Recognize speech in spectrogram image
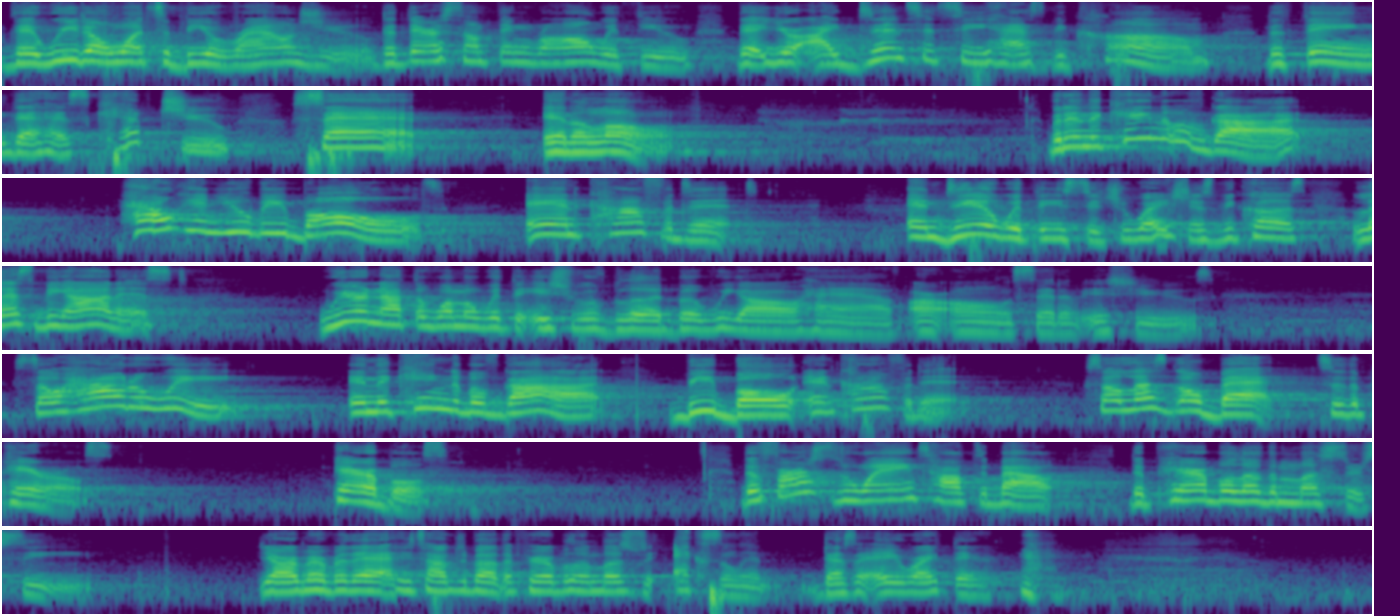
That we don't want to be around you, that there's something wrong with you, that your identity has become the thing that has kept you sad and alone. But in the kingdom of God, how can you be bold and confident and deal with these situations? Because let's be honest, we're not the woman with the issue of blood, but we all have our own set of issues. So, how do we in the kingdom of God, be bold and confident. So let's go back to the parables. Parables. The first Dwayne talked about the parable of the mustard seed. Y'all remember that? He talked about the parable of the mustard seed. Excellent. That's an A right there.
